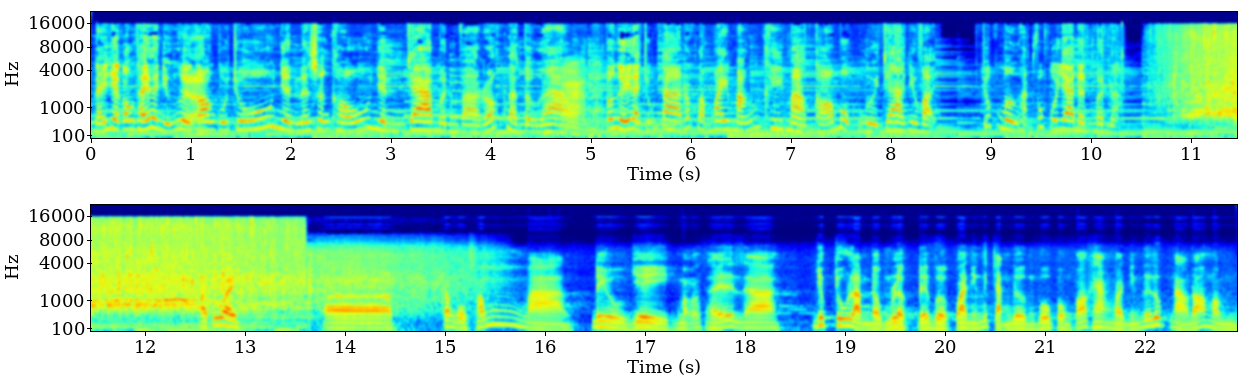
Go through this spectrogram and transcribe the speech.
nãy giờ con thấy là những người Dạ. con của chú nhìn lên sân khấu nhìn cha mình và rất là tự hào À, này. con nghĩ là chúng ta rất là may mắn khi mà có một người cha như vậy chúc mừng hạnh phúc của gia đình mình ạ À, chú ơi, ờ, trong cuộc sống mà điều gì mà có thể là giúp chú làm động lực để vượt qua những cái chặng đường vô cùng khó khăn và những cái lúc nào đó mà mình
